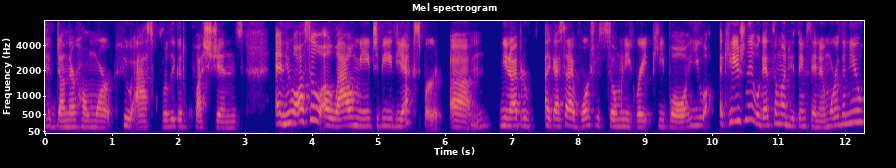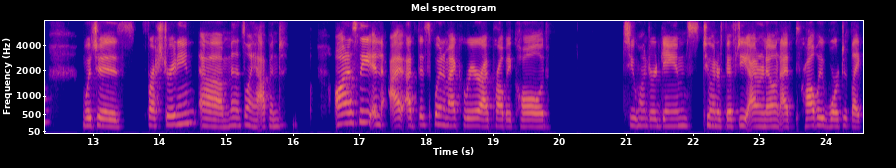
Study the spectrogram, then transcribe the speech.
have done their homework, who ask really good questions, and who also allow me to be the expert. Um, you know, I've been like I said, I've worked with so many great people. You occasionally will get someone who thinks they know more than you, which is frustrating. Um, and it's only happened honestly, and I at this point in my career, I probably called 200 games, 250, I don't know, and I've probably worked with like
